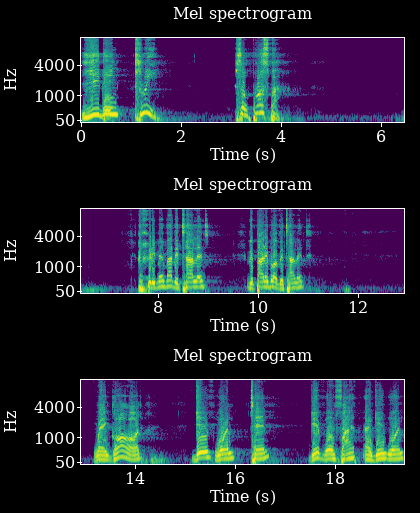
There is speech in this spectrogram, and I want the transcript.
yielding tree. So prosper. Remember the talent, the parable of the talent? When God gave one ten, gave one 5, and gave one,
